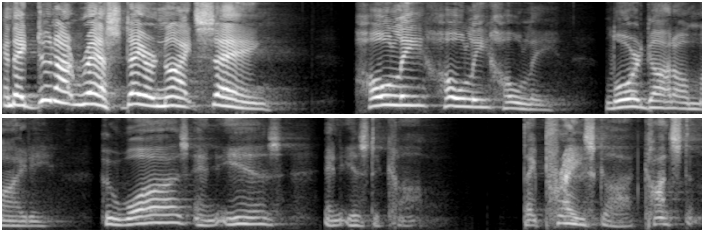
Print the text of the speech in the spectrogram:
And they do not rest day or night, saying, Holy, holy, holy, Lord God Almighty, who was and is and is to come. They praise God constantly.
